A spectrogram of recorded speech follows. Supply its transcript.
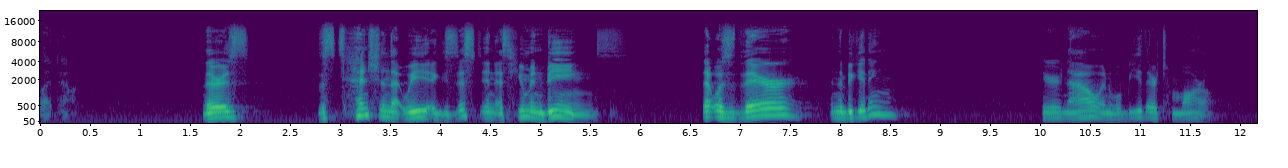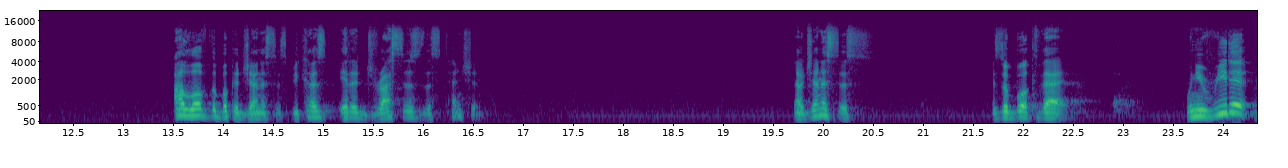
let down. There is this tension that we exist in as human beings that was there in the beginning, here now, and will be there tomorrow. I love the book of Genesis because it addresses this tension. Now, Genesis is a book that, when you read it,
